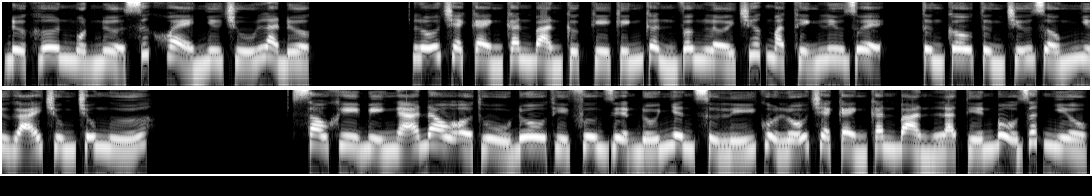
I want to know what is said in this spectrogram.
được hơn một nửa sức khỏe như chú là được. Lỗ trẻ cảnh căn bản cực kỳ kính cẩn vâng lời trước mặt thính lưu duệ, từng câu từng chữ giống như gãi chúng chỗ ngứa. Sau khi bị ngã đau ở thủ đô thì phương diện đối nhân xử lý của lỗ trẻ cảnh căn bản là tiến bộ rất nhiều,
